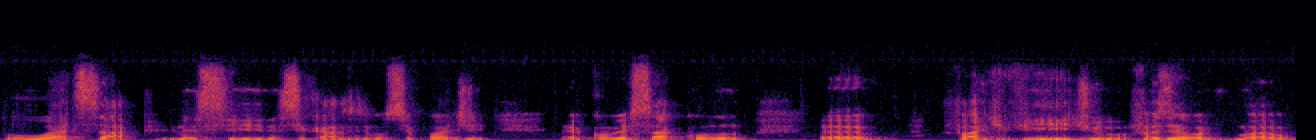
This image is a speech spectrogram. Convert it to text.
o WhatsApp, nesse, nesse caso. Então, você pode é, conversar com. É, de vídeo, fazer uma, uma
